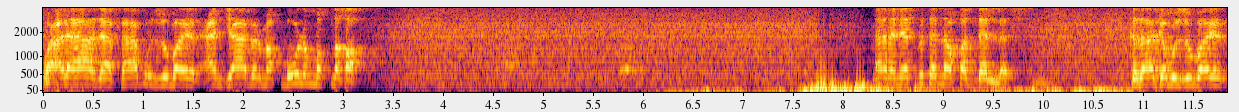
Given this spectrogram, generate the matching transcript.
وعلى هذا فأبو الزبير عن جابر مقبول مطلقا. ما لم يثبت أنه قد دلس. كذلك أبو الزبير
